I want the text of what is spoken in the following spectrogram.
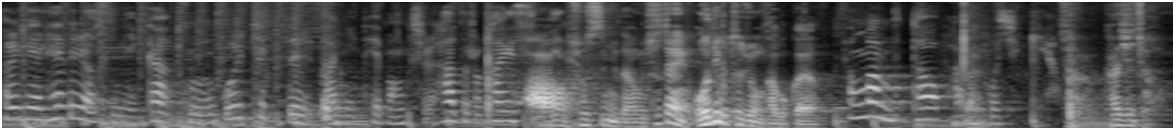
설계를 해드렸으니까 그런 꿀팁들 많이 대방출하도록 하겠습니다. 아 좋습니다. 그럼 시장님 어디부터 좀 가볼까요? 현관부터 바로 네. 보실게요. 자 가시죠.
